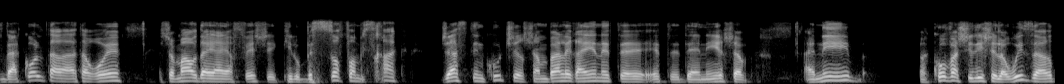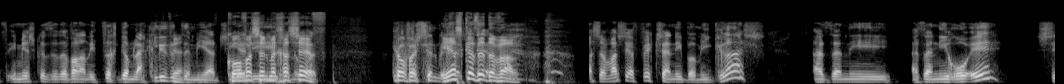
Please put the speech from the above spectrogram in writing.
והכל אתה, אתה רואה, עכשיו מה עוד היה יפה? שכאילו בסוף המשחק, ג'סטין קוצ'ר שם בא לראיין את, את דני, עכשיו, אני, בכובע שלי של הוויזארדס, אם יש כזה דבר, אני צריך גם להקליט כן. את זה מיד. כובע של מכשף. כובע של מכשף. יש כזה דבר. עכשיו, מה שיפה, כשאני במגרש, אז אני, אז אני רואה ש,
